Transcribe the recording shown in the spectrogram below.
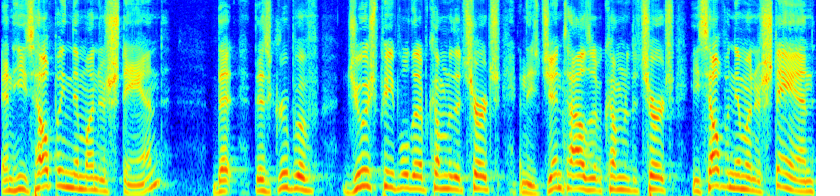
and he's helping them understand that this group of Jewish people that have come to the church and these Gentiles that have come to the church, he's helping them understand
